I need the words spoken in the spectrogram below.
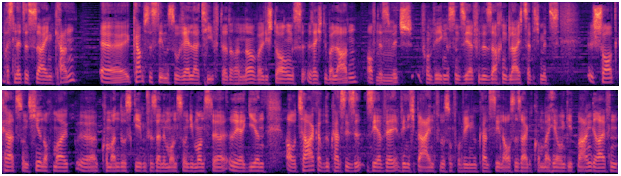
was Nettes sein kann. Äh, Kampfsystem ist so relativ da dran, ne? weil die Steuerung ist recht überladen auf der mhm. Switch. Von wegen, es sind sehr viele Sachen gleichzeitig mit Shortcuts und hier nochmal äh, Kommandos geben für seine Monster und die Monster reagieren autark, aber du kannst sie sehr wenig beeinflussen. Von wegen, du kannst denen auch so sagen, komm mal her und geht mal angreifen.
